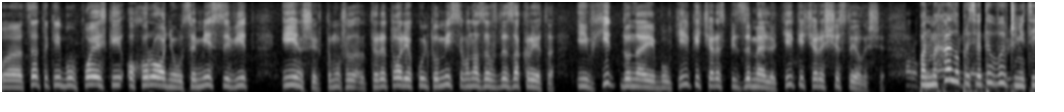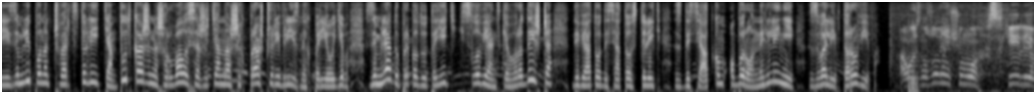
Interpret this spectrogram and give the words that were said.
е, це такий був пояс, який охоронював це місце від інших, тому що територія культу місця вона завжди закрита. І вхід до неї був тільки через підземелля, тільки через чистилище. Пан Михайло присвятив вивченню цієї землі понад чверть століття. Тут каже, нашарувалося життя наших пращурів різних періодів. Земля, до прикладу, таїть слов'янське городище 9-10 століть з десятком оборонних ліній з валів та ровів. А ось на зовнішньому схилі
